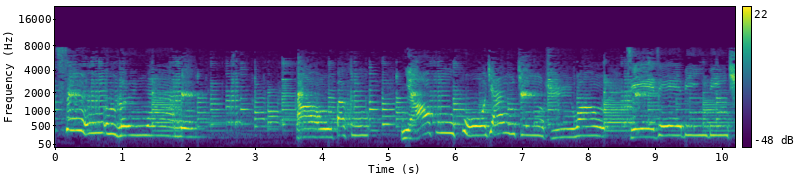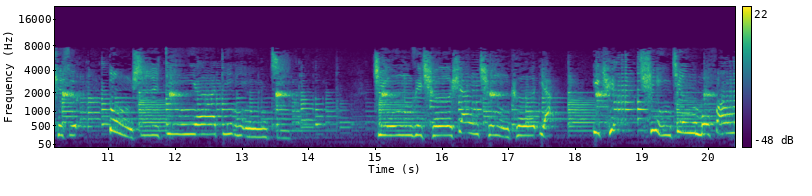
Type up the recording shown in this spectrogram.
生轮啊门，唐伯虎鸟虎花将进巨王，在在平平七十。东西点呀点记，今日秋香清口呀，一曲清净莫放逸。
